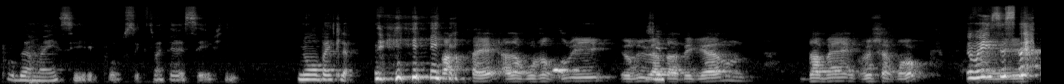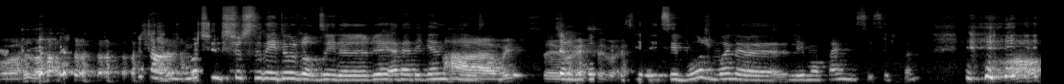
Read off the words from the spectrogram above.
pour demain, c'est pour ceux qui sont intéressés. Puis, nous, on va être là. Parfait. Alors, aujourd'hui, rue Abadegen. Demain, rue Sherbrooke. Oui, c'est ça. Moi, je suis, sur les deux aujourd'hui, le. Ah oui, c'est vrai, c'est vrai. C'est beau, je vois les montagnes ici, c'est le fun. Oh.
